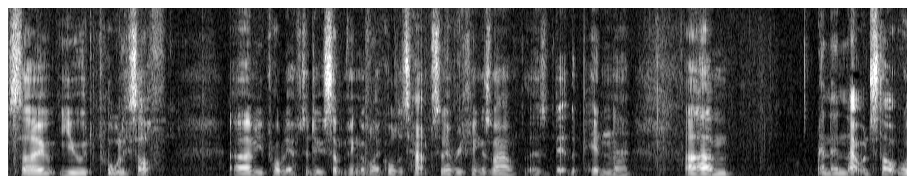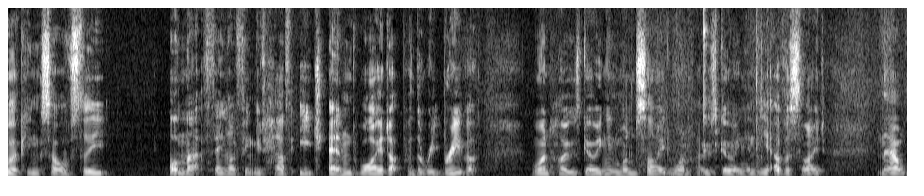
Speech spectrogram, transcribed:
so you would pull this off. Um, you probably have to do something of like all the taps and everything as well. There's a bit of the pin there. Um, and then that would start working. So obviously on that thing, I think you'd have each end wired up with a rebreather. One hose going in one side, one hose going in the other side. Now,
